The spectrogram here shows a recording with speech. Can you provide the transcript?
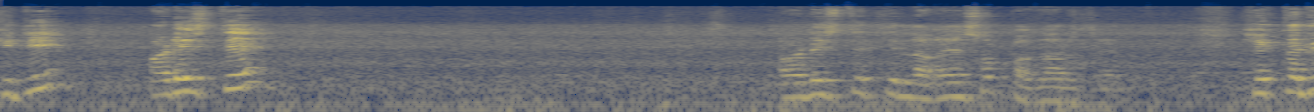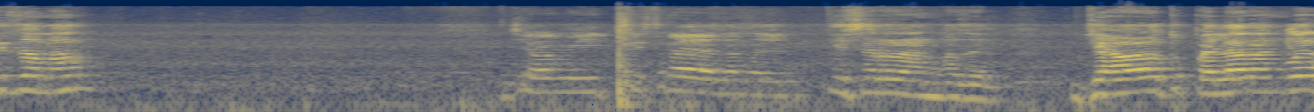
किती? अडीच ते अडीच ते तीन लाखाच्या सोबत पगार जाईल हे कधी जाणार? जेव्हा मी तिसरा यायला जाईल. तिसऱ्या रँकला जाईल. ज्यावेळेला तू पहिल्या रँकला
